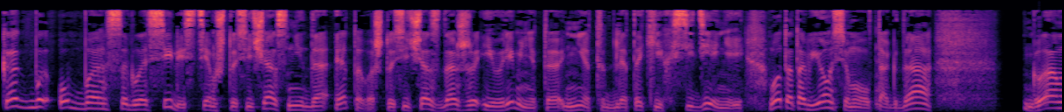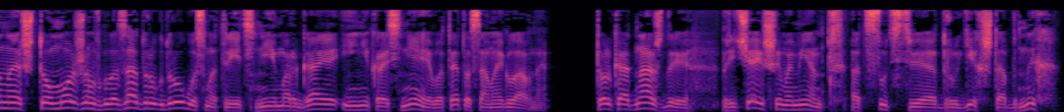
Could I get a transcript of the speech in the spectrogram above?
как бы оба согласились с тем, что сейчас не до этого, что сейчас даже и времени-то нет для таких сидений. Вот отобьемся, мол, тогда Главное, что можем в глаза друг другу смотреть, не моргая и не краснея, вот это самое главное. Только однажды, в редчайший момент отсутствия других штабных,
